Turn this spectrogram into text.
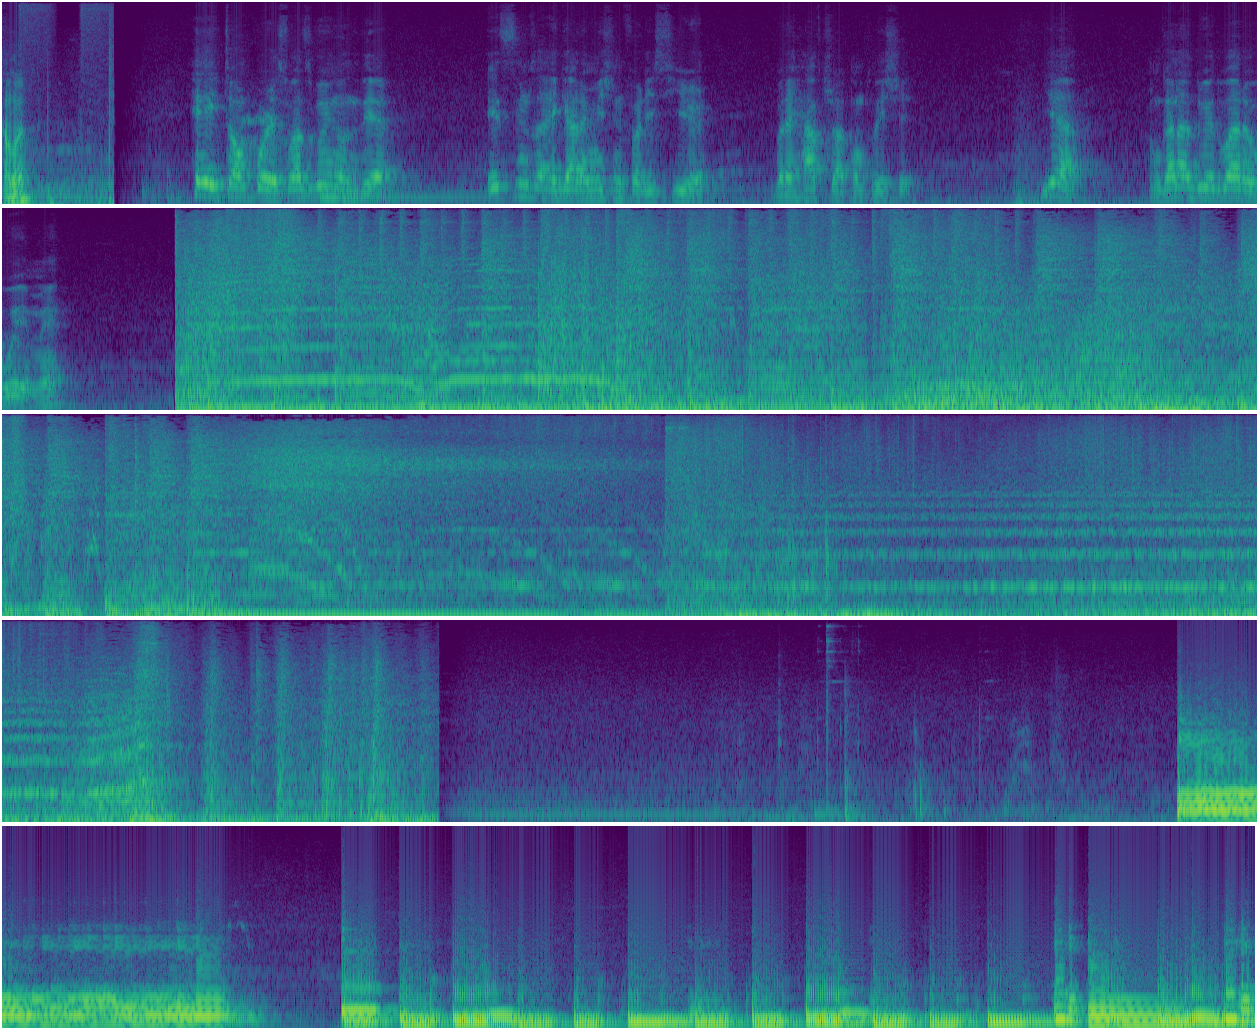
Alan? Hey Tom Forrest, what's going on there? It seems I got a mission for this year, but I have to accomplish it. Yeah, I'm gonna do it right away, man.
